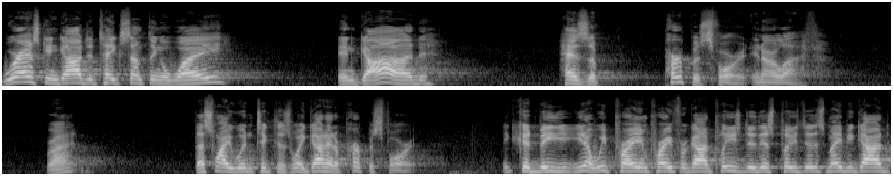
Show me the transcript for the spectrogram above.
We're asking God to take something away, and God has a purpose for it in our life. Right? That's why He wouldn't take this away. God had a purpose for it. It could be, you know, we pray and pray for God, please do this, please do this. Maybe God,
